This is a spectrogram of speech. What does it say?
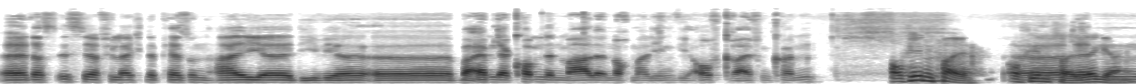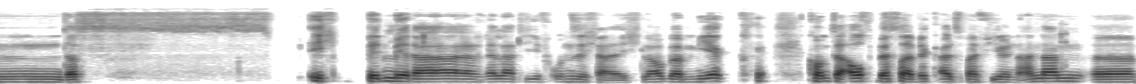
äh, das ist ja vielleicht eine Personalie, die wir äh, bei einem der kommenden Male nochmal irgendwie aufgreifen können. Auf jeden Fall, auf jeden äh, Fall, sehr gerne. Das, ich bin mir da relativ unsicher. Ich glaube, mir kommt er auch besser weg als bei vielen anderen. Äh,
